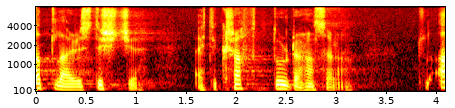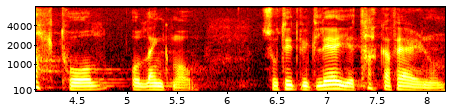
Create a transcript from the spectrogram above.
allare styrkje etter kraft dordar hansara til alt hål og lengmål så tid vi glede takka færen hon,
